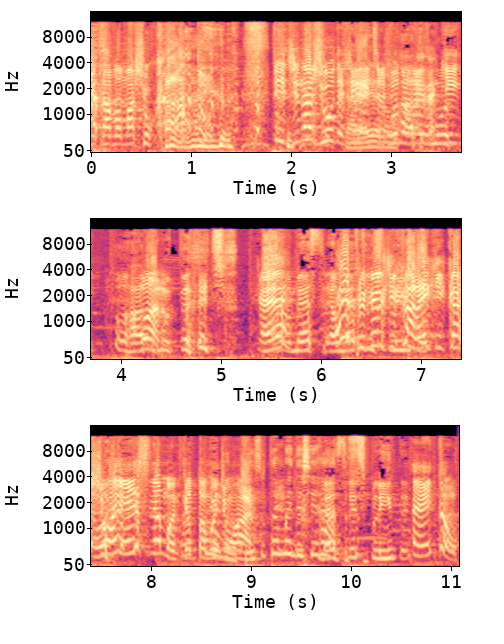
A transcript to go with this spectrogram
Que tava machucado, pedindo ajuda, gente, ajuda nós aqui. O rato Mano, mutante. é? É o mestre- é É, o mestre primeiro que, Splinter. caralho, que cachorro é esse, né, mano? Que é o tamanho de um rato. pensa o tamanho desse rato. Mestre Splinter. É, então.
